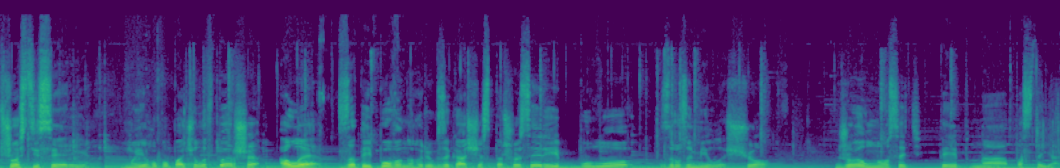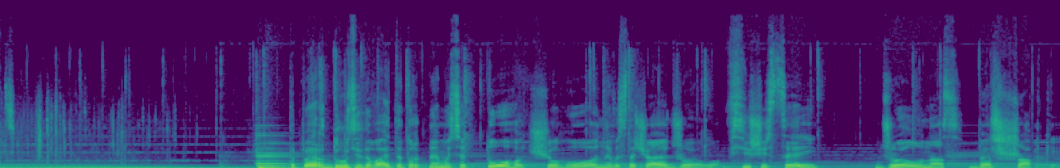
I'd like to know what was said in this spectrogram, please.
в шостій серії. Ми його побачили вперше, але затейпованого рюкзака ще з першої серії було зрозуміло, що Джоел носить тейп на постоянці. Тепер, друзі, давайте торкнемося того, чого не вистачає Джоелу. Всі шість серій Джоел у нас без шапки,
